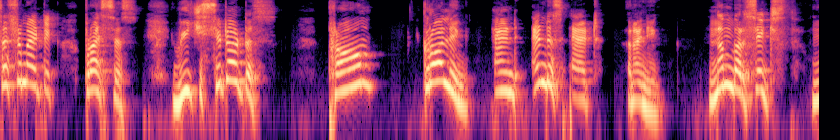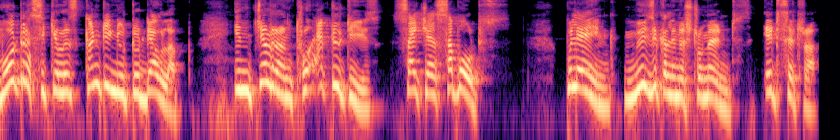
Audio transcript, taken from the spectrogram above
systematic process which starts from crawling and ends at running Number six, motor skills continue to develop in children through activities such as sports, playing musical instruments, etc.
